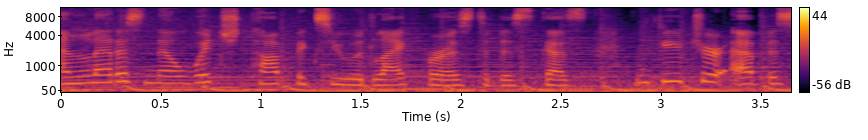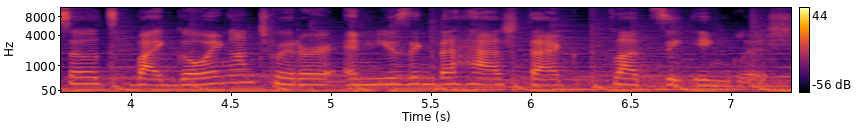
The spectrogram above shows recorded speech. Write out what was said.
and let us know which topics you would like for us to discuss in future episodes by going on Twitter and using the hashtag Platzi English.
